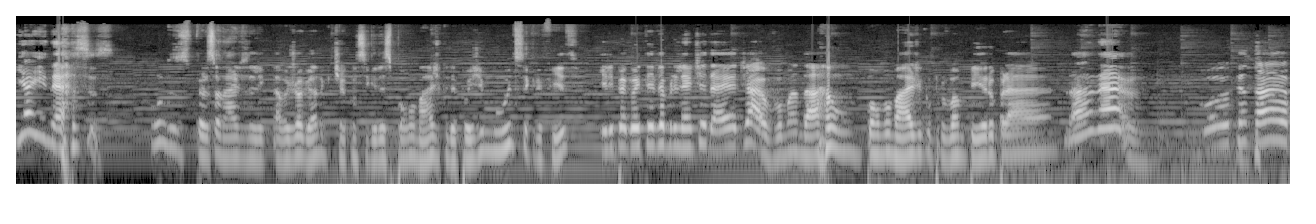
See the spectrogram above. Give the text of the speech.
E aí nessas, um dos personagens ali que tava jogando, que tinha conseguido esse pombo mágico depois de muito sacrifício, ele pegou e teve a brilhante ideia de, ah, eu vou mandar um pombo mágico pro vampiro pra, pra né, vou tentar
